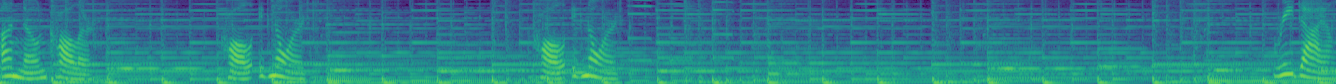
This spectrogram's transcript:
Unknown caller. Call ignored. Call ignored. Redial.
